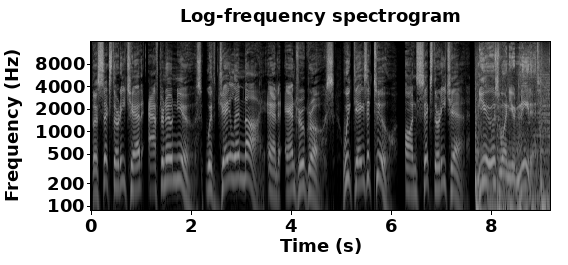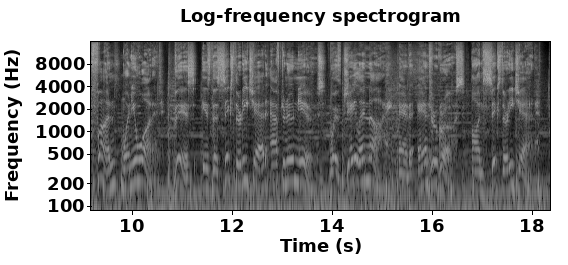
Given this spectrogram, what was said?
The 630 CHED Afternoon News with J'lyn Nye and Andrew Gross. Weekdays at 2 on 630 CHED. News when you need it. Fun when you want it. This is the 630 CHED Afternoon News with J'lyn Nye and Andrew Gross on 630 CHED.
